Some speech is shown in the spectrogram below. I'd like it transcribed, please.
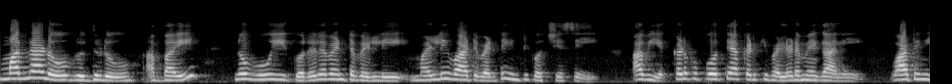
మర్నాడు వృద్ధుడు అబ్బాయి నువ్వు ఈ గొర్రెల వెంట వెళ్ళి మళ్ళీ వాటి వెంట ఇంటికి వచ్చేసేయి అవి ఎక్కడికి పోతే అక్కడికి వెళ్ళడమే గాని వాటిని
